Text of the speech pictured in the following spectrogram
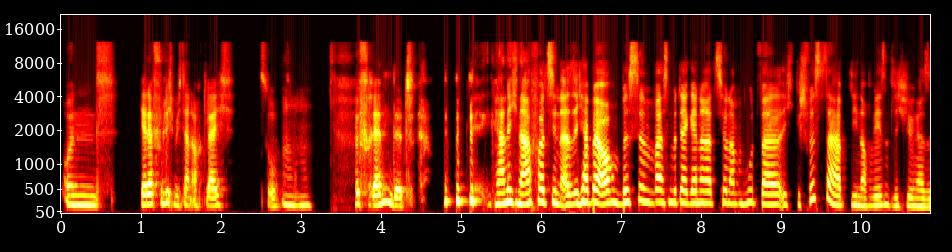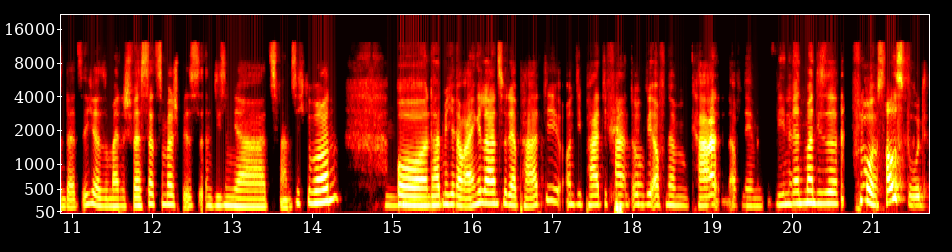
Und ja, da fühle ich mich dann auch gleich so mhm. Befremdet. Kann ich nachvollziehen. Also ich habe ja auch ein bisschen was mit der Generation am Hut, weil ich Geschwister habe, die noch wesentlich jünger sind als ich. Also meine Schwester zum Beispiel ist in diesem Jahr 20 geworden mhm. und hat mich auch eingeladen zu der Party. Und die Party fand irgendwie auf einem Kar auf einem, wie nennt man diese Floß? Hausboot.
